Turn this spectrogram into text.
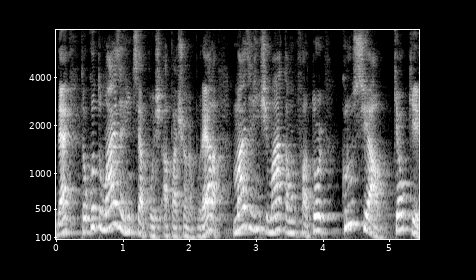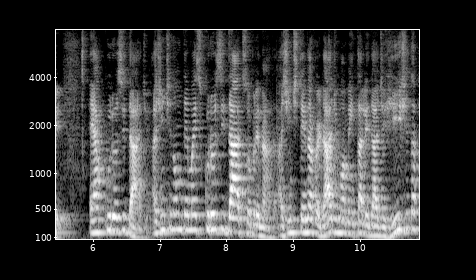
né? Então, quanto mais a gente se apaixona por ela, mais a gente mata um fator crucial, que é o quê? É a curiosidade. A gente não tem mais curiosidade sobre nada. A gente tem, na verdade, uma mentalidade rígida,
